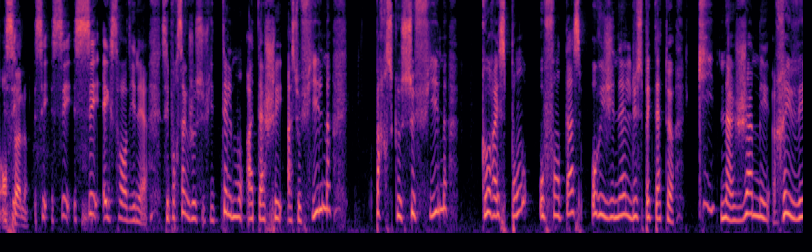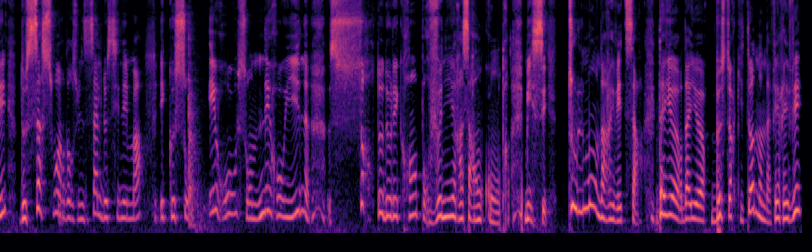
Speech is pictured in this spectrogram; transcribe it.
en salle. C'est, c'est extraordinaire. C'est pour ça que je suis tellement attachée à ce film, parce que ce film correspond au fantasme originel du spectateur. Qui n'a jamais rêvé de s'asseoir dans une salle de cinéma et que son héros, son héroïne sortent de l'écran pour venir à sa rencontre? Mais c'est tout le monde a rêvé de ça. D'ailleurs, d'ailleurs, Buster Keaton en avait rêvé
